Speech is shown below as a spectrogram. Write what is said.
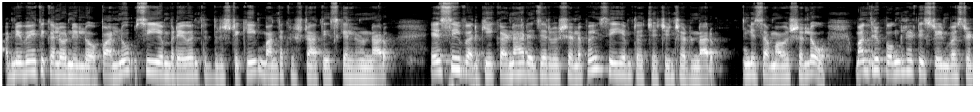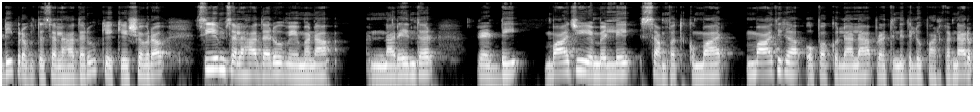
నివేదికలోని లోపాలను సీఎం రేవంత్ దృష్టికి మందకృష్ణ తీసుకెళ్ళనున్నారు. ఎస్సీ వర్గీకరణ రిజర్వేషన్లపై సీఎంతో చర్చించనున్నారు. ఈ సమావేశంలో మంత్రి పొంగులేటి శ్రీనివాసరెడ్డి ప్రభుత్వ సలహాదారు కె. కేశవరావు సీఎం సలహాదారు వేమన నరేందర్ రెడ్డి మాజీ ఎమ్మెల్యే సంపత్ కుమార్ మాదిగ ఉపకులాల ప్రతినిధులు పాల్గొన్నారు.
